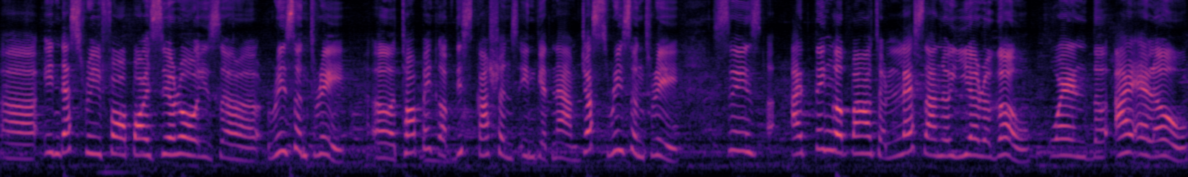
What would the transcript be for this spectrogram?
Uh, Industry 4.0 is uh, recently a topic of discussions in Vietnam, just recently, since I think about less than a year ago when the ILO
